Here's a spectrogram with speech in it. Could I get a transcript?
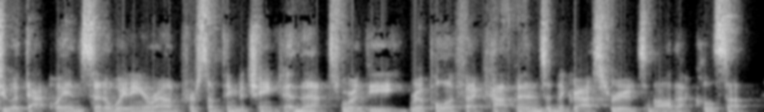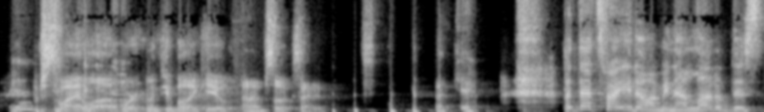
do it that way instead of waiting around for something to change. And that's where the ripple effect happens and the grassroots and all that cool stuff, yeah. which is why I love working with people like you. And I'm so excited. yeah. But that's why, you know, I mean, a lot of this,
